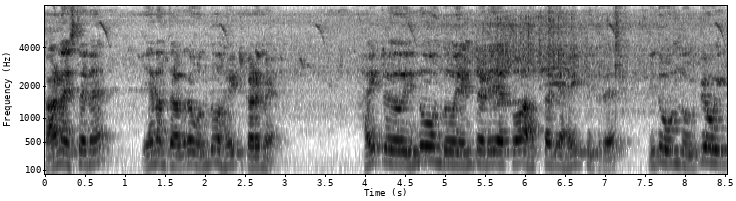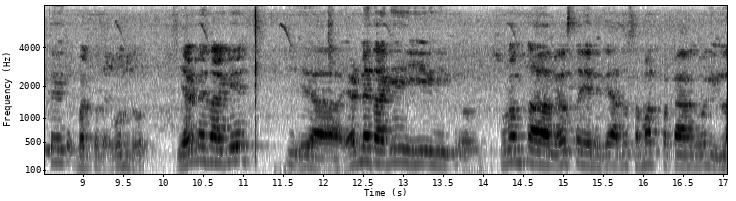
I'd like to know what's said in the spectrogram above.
ಕಾರಣ ಇಷ್ಟೇ ಏನಂತ ಹೇಳಿದ್ರೆ ಒಂದು ಹೈಟ್ ಕಡಿಮೆ. ಹೈಟ್ ಇನ್ನೂ ಒಂದು ಎಂಟು ಅಡಿ ಅಥವಾ ಹತ್ತು ಅಡಿ ಹೈಟ್ ಇದ್ದರೆ ಇದು ಒಂದು ಉಪಯೋಗಕ್ಕೆ ಬರ್ತದೆ. ಒಂದು. ಎರಡನೇದಾಗಿ ಎರಡನೇದಾಗಿ ಈ ಸುರಂತ ವ್ಯವಸ್ಥೆ ಏನಿದೆ ಅದು ಸಮರ್ಪಕವಾಗಿ ಇಲ್ಲ.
